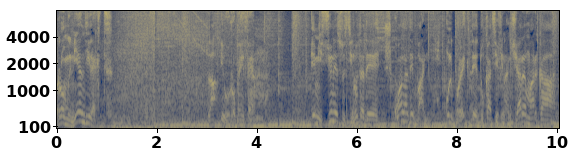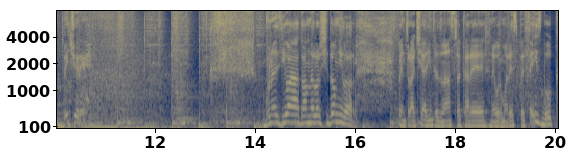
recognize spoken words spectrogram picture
România în direct. La Europa FM Emisiune susținută de Școala de Bani Un proiect de educație financiară marca PCR Bună ziua, doamnelor și domnilor! Pentru aceia dintre dumneavoastră care ne urmăresc pe Facebook,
